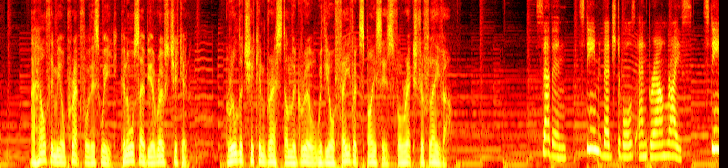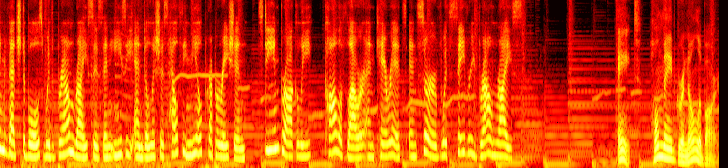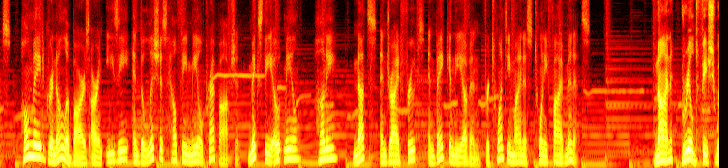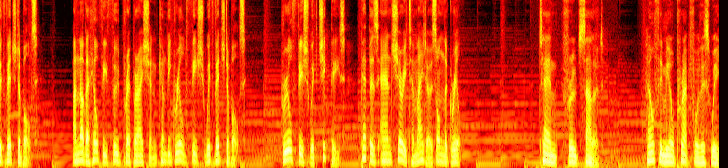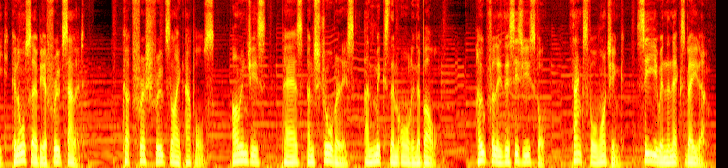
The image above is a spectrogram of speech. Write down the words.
A healthy meal prep for this week can also be a roast chicken. Grill the chicken breast on the grill with your favorite spices for extra flavor. 7. Steamed vegetables and brown rice. Steamed vegetables with brown rice is an easy and delicious healthy meal preparation. Steam broccoli, cauliflower and carrots and serve with savory brown rice. 8. Homemade granola bars. Homemade granola bars are an easy and delicious healthy meal prep option. Mix the oatmeal, honey, nuts, and dried fruits and bake in the oven for 20-25 minutes. 9. Grilled fish with vegetables. Another healthy food preparation can be grilled fish with vegetables. Grill fish with chickpeas, peppers and cherry tomatoes on the grill. 10. Fruit salad. Healthy meal prep for this week can also be a fruit salad. Cut fresh fruits like apples, oranges, pears and strawberries and mix them all in a bowl. Hopefully this is useful. Thanks for watching. See you in the next video.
